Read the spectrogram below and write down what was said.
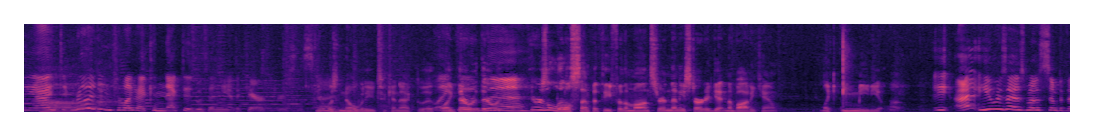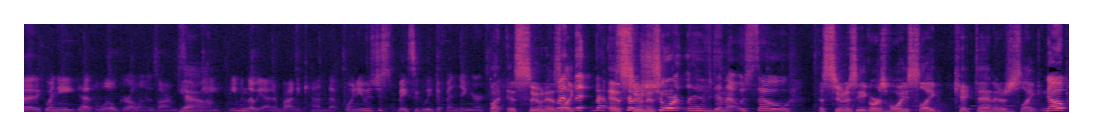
Yeah, I really didn't feel like I connected with any of the characters. This there was nobody to connect with. Like, Like, there, were, there, eh. were, there was a little sympathy for the monster, and then he started getting a body count, like immediately. He, I, he was at his most sympathetic when he had the little girl in his arms. Yeah. Me. Even though he had her body count at that point, he was just basically defending her. But as soon as But like that, that was as so soon as short lived, and that was so. As soon as Igor's voice like kicked in, it was just like Nope.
